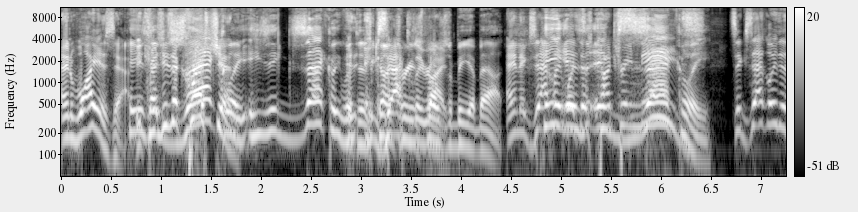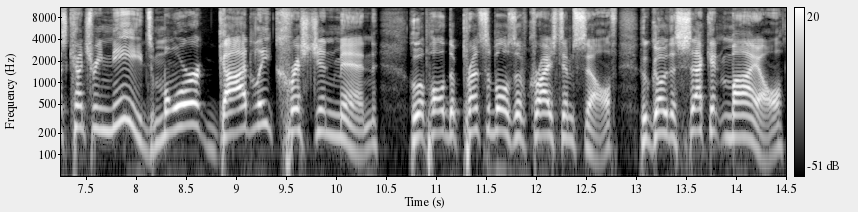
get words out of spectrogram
And why is that? because he's a exactly, Christian. He's exactly what this Exactly country is right. supposed to be about. And exactly He what is this country exactly. needs. It's exactly what this country needs. More godly Christian men who uphold the principles of Christ himself, who go the second mile,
